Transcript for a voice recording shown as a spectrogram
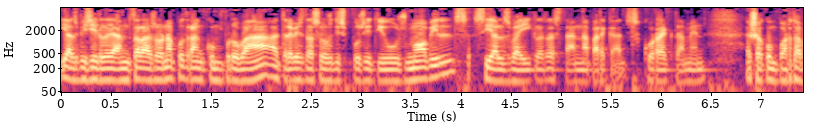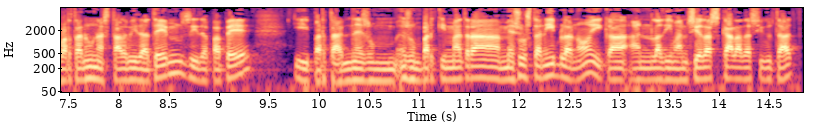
i els vigilants de la zona podran comprovar a través dels seus dispositius mòbils si els vehicles estan aparcats correctament. Això comporta, per tant, un estalvi de temps i de paper i, per tant, és un, és un parquímetre més sostenible no? i que en la dimensió d'escala de ciutat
